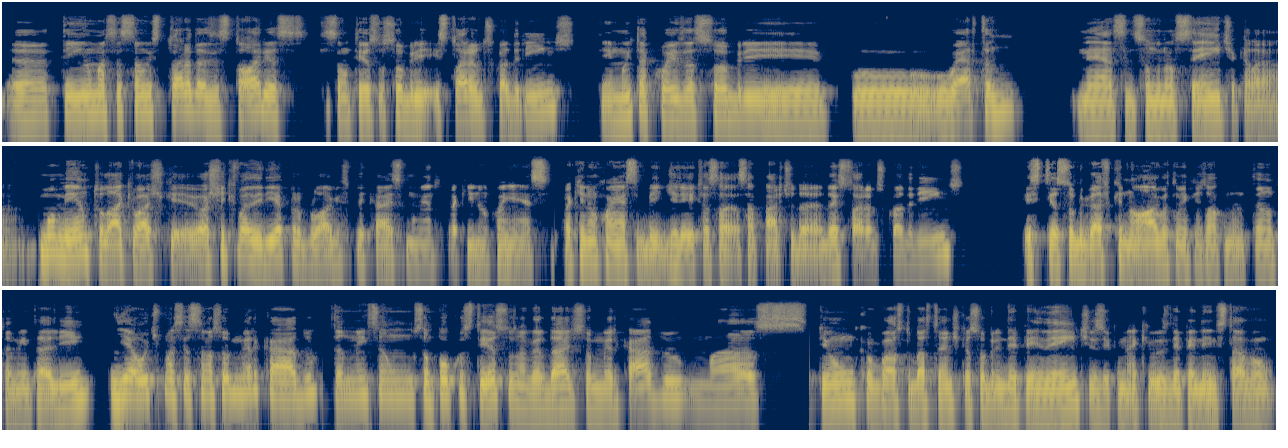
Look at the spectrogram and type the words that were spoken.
Uh, tem uma sessão História das Histórias, que são textos sobre história dos quadrinhos. Tem muita coisa sobre o, o Ethan, né, a sedução do inocente, aquele momento lá que eu acho que eu achei que valeria para o blog explicar esse momento para quem não conhece, para quem não conhece bem direito essa, essa parte da, da história dos quadrinhos. Esse texto sobre graphic novel também que a gente estava comentando também está ali. E a última sessão é sobre mercado. Também são, são poucos textos, na verdade, sobre mercado, mas tem um que eu gosto bastante que é sobre independentes e como é que os independentes estavam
